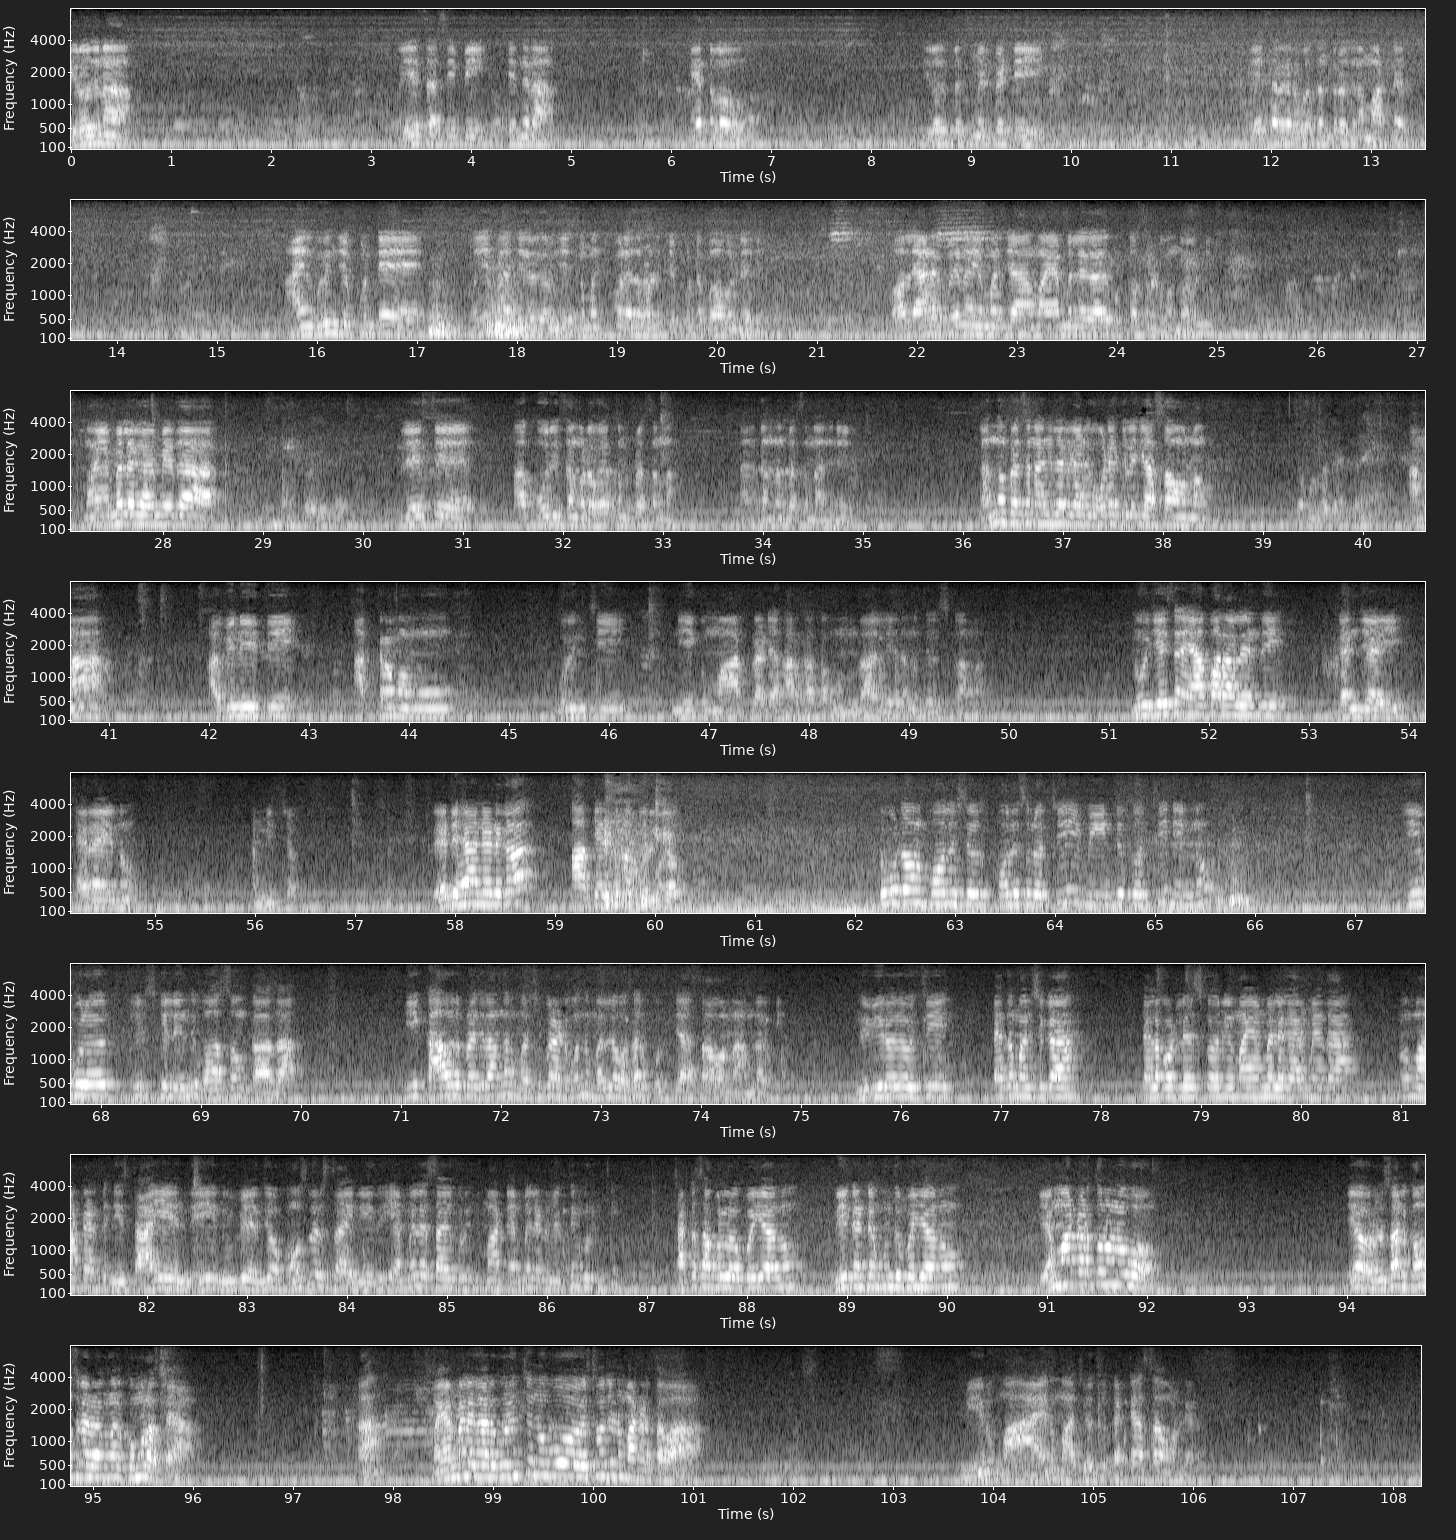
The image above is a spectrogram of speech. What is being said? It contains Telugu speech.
ఈ రోజున వైఎస్ఆర్సిపి చెందిన నేతలు ఈరోజు ప్రెస్ మీట్ పెట్టి వైఎస్ఆర్ గారు వసంత రోజున మాట్లాడారు. ఆయన గురించి చెప్పుకుంటే వైఎస్ రాజశేఖర్ గారు చేసిన మంచి పని ఏదో రెండు చెప్పుకుంటే బాగుండేది. వాళ్ళు ఏడకపోయినా ఈ మధ్య మా ఎమ్మెల్యే గారు గుర్తొస్తున్నట్టుకుంది వాళ్ళకి. మా ఎమ్మెల్యే గారి మీద లేస్తే ఆ కోరి సంగడు ఒక ప్రసన్న ఆయన గంధం ప్రసన్న ఆంజనేయులు గంధం ప్రసన్న ఆంజనేయులు గారికి ఒకటే తెలియజేస్తా ఉన్నాం. అన్న అవినీతి అక్రమము గురించి నీకు మాట్లాడే అర్హత ఉందా లేదా నువ్వు తెలుసుకోవాలా నువ్వు చేసిన వ్యాపారాలు ఏంది? గంజాయి హెరాయిన్ అమ్మించావు. రెడ్ హ్యాండెడ్గా ఆ కేసులో దొరికావు. టూ టౌన్ పోలీసు పోలీసులు వచ్చి మీ ఇంటికి వచ్చి నిన్ను జీబులో ఈడ్చుకెళ్ళింది వాస్తవం కాదా? ఈ కావలి ప్రజలందరూ మర్చిపోయినట్టు ఉంది మళ్ళీ ఒకసారి గుర్తు చేస్తావు అన్న అందరికీ. నువ్వు ఈరోజు వచ్చి పెద్ద మనిషిగా తెల్లకొట్లు వేసుకొని మా ఎమ్మెల్యే గారి మీద నువ్వు మాట్లాడితే నీ స్థాయి ఏంది నువ్వేంది ఒక కౌన్సిలర్ స్థాయి నీది ఎమ్మెల్యే స్థాయి గురించి మాట ఎమ్మెల్యే అనే వ్యక్తిని గురించి చట్టసభల్లో పోయాను నీకంటే ముందు పోయాను. ఏం మాట్లాడుతున్నావు నువ్వు? ఏ రెండుసార్లు కౌన్సిలర్ రంగాలు కొమ్ములు వస్తాయా? మా ఎమ్మెల్యే గారి గురించి నువ్వు ఇష్టం మాట్లాడతావా? మీరు మా ఆయన మా చేతులు కట్టేస్తా ఉండాడు.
